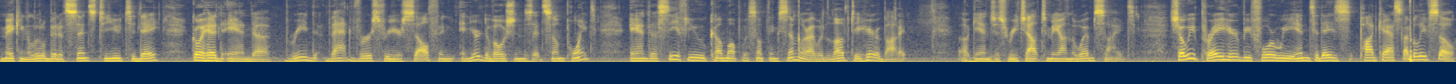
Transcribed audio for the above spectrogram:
making a little bit of sense to you today. Go ahead and uh, read that verse for yourself in, in your devotions at some point and uh, see if you come up with something similar. I would love to hear about it. Again, just reach out to me on the website. Shall we pray here before we end today's podcast? I believe so.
